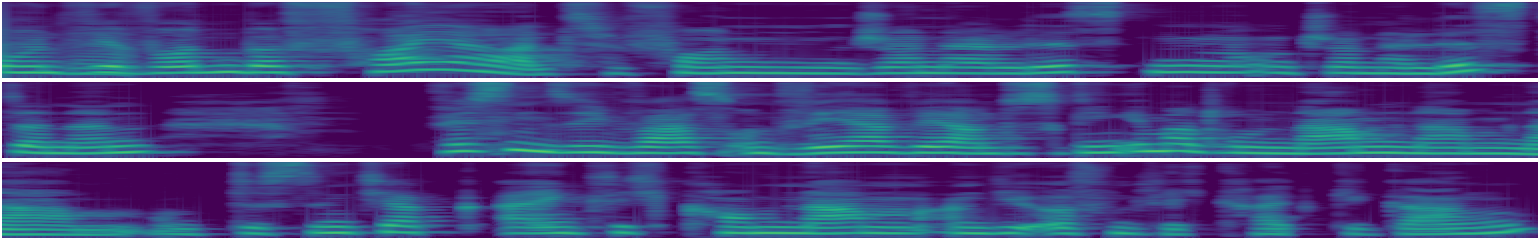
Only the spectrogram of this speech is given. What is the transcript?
Und ja. wir wurden befeuert von Journalisten und Journalistinnen. Wissen Sie was und wer, wer? Und es ging immer drum Namen, Namen, Namen. Und das sind ja eigentlich kaum Namen an die Öffentlichkeit gegangen.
